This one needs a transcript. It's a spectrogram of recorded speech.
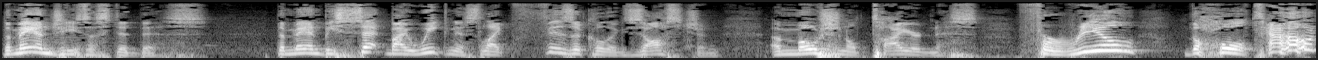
The man Jesus did this. The man beset by weakness like physical exhaustion, emotional tiredness. For real? The whole town?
